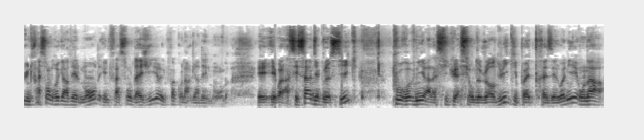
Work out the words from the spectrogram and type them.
une façon de regarder le monde et une façon d'agir une fois qu'on a regardé le monde. Et, et voilà, c'est ça un diagnostic. Pour revenir à la situation d'aujourd'hui, qui peut être très éloignée, on a,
